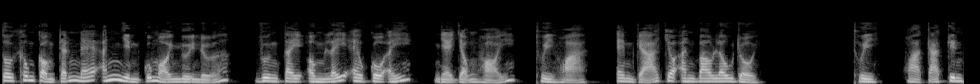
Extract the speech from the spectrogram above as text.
tôi không còn tránh né ánh nhìn của mọi người nữa, vươn tay ông lấy eo cô ấy, nhẹ giọng hỏi, Thùy Họa, em gả cho anh bao lâu rồi? Thùy, Hòa cả kinh,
